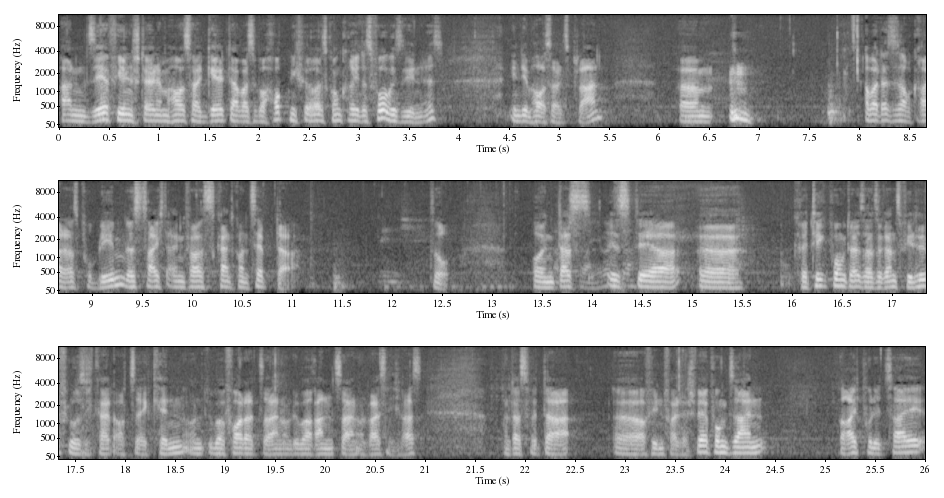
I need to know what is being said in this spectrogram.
an sehr vielen Stellen im Haushalt Geld da, was überhaupt nicht für etwas Konkretes vorgesehen ist in dem Haushaltsplan. Ähm, aber das ist auch gerade das Problem. Das zeigt einfach, es ist kein Konzept da. So. Und das ist der äh, Kritikpunkt. Da ist also ganz viel Hilflosigkeit auch zu erkennen und überfordert sein und überrannt sein und weiß nicht was. Und das wird da äh, auf jeden Fall der Schwerpunkt sein. Bereich Polizei,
